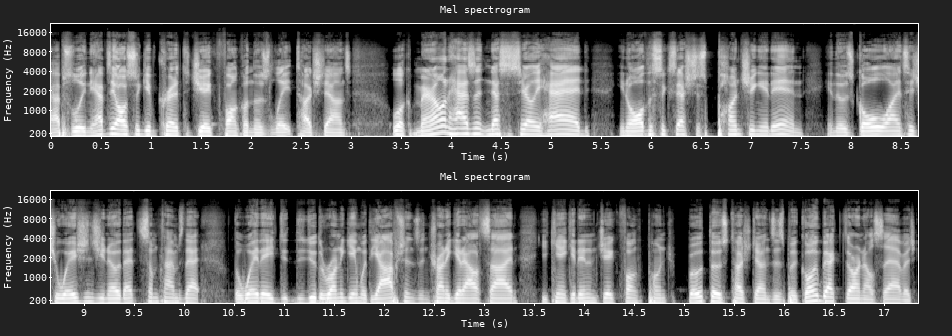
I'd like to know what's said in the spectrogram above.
Absolutely. And you have to also give credit to Jake Funk on those late touchdowns look, Maryland hasn't necessarily had you know all the success just punching it in in those goal line situations. You know that sometimes that the way they do, they do the running game with the options and trying to get outside, you can't get in. And Jake Funk punch both those touchdowns is. But going back to Darnell Savage,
